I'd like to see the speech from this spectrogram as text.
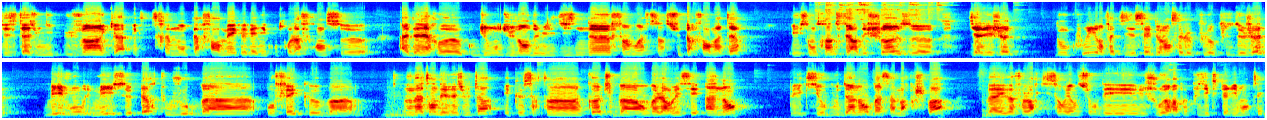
États-Unis U20, qui a extrêmement performé, qui a gagné contre la France euh, à la dernière euh, Coupe du Monde du 20 en 2019. Enfin bref, c'est un super formateur. Et ils sont en train de faire des choses via les jeunes. Donc oui, en fait, ils essayent de lancer le plus au plus de jeunes, mais ils se heurtent toujours ben, au fait que on attend des résultats et que certains coachs, on va leur laisser un an, mais que si au bout d'un an, ben, ça marche pas, bah, il va falloir qu'ils s'orientent sur des joueurs un peu plus expérimentés.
